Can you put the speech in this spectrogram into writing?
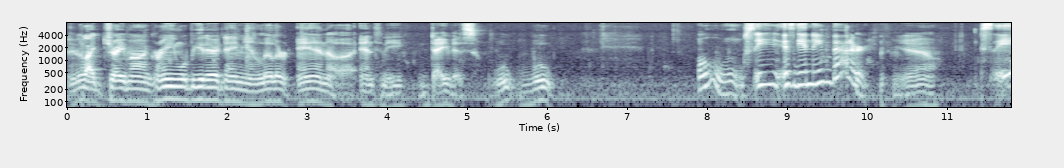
It look like Draymond Green will be there, Damian Lillard, and uh, Anthony Davis. Whoop whoop. Ooh, see, it's getting even better. Yeah. See,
